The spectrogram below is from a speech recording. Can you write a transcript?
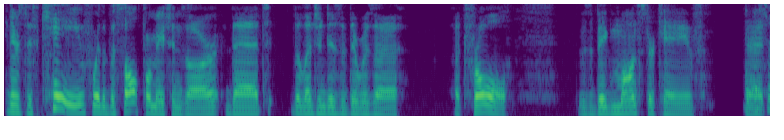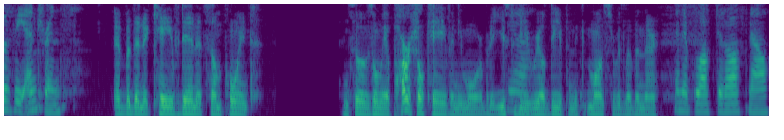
there's this cave where the basalt formations are that the legend is that there was a a troll. It was a big monster cave. And this was the entrance. but then it caved in at some point. And so it was only a partial cave anymore, but it used to be real deep and the monster would live in there. and it blocked it off now.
